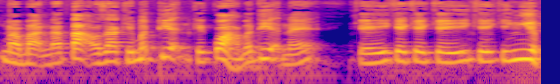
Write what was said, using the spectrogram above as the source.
mà bạn đã tạo ra cái bất thiện cái quả bất thiện đấy cái cái cái cái cái cái nghiệp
